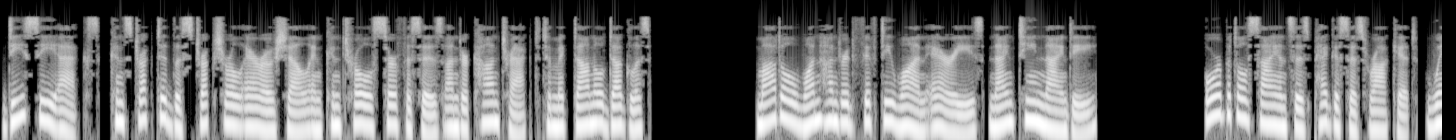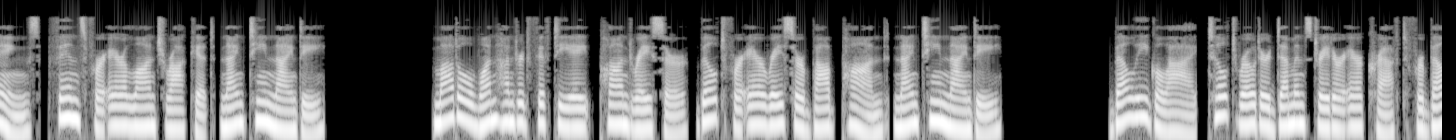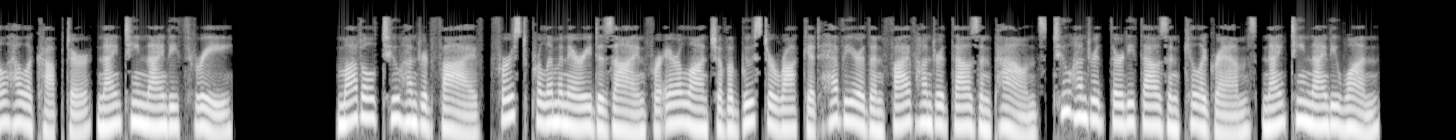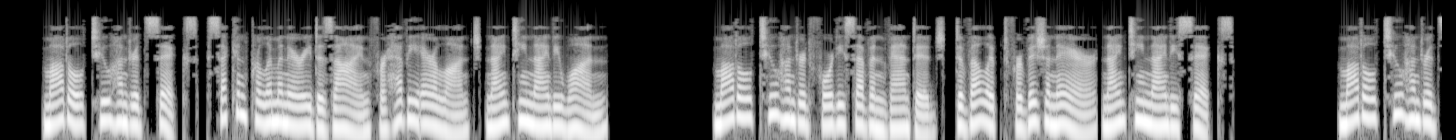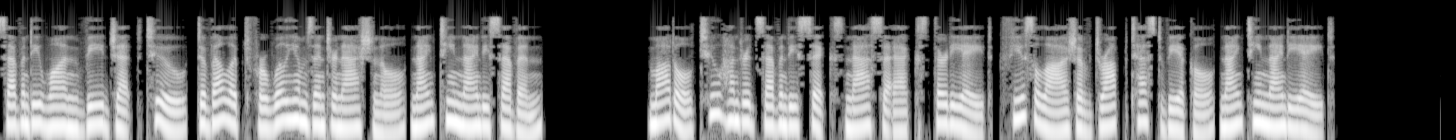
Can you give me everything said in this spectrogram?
DCX, constructed the structural aeroshell and control surfaces under contract to McDonnell Douglas Model 151 Ares 1990 Orbital Sciences Pegasus rocket, wings, fins for Air Launch Rocket 1990. Model 158 Pond Racer, built for Air Racer Bob Pond 1990. Bell Eagle Eye, tilt-rotor demonstrator aircraft for Bell Helicopter 1993. Model 205, first preliminary design for air launch of a booster rocket heavier than 500,000 pounds 230,000 kilograms 1991. Model 206, second preliminary design for heavy air launch 1991. Model 247 Vantage, developed for Visionaire 1996. Model 271 V-Jet 2, developed for Williams International 1997. Model 276 NASA X-38, fuselage of drop test vehicle 1998.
